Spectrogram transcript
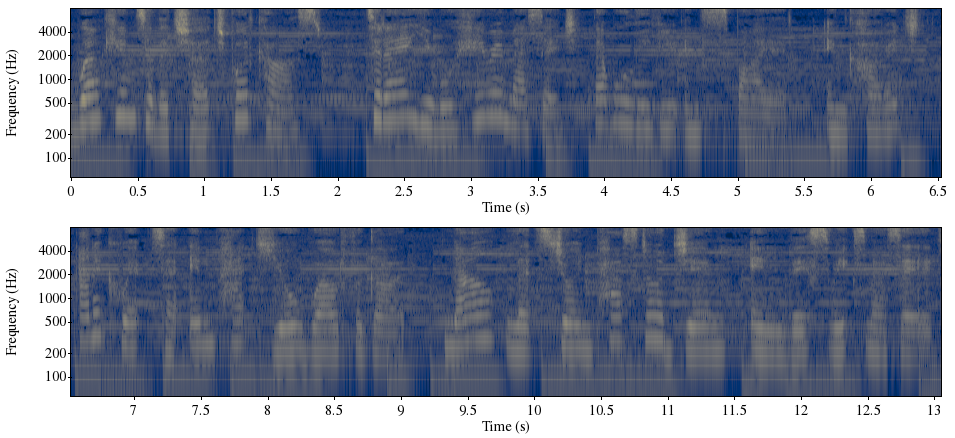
Welcome to the Church Podcast. Today you will hear a message that will leave you inspired, encouraged, and equipped to impact your world for God. Now let's join Pastor Jim in this week's message.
